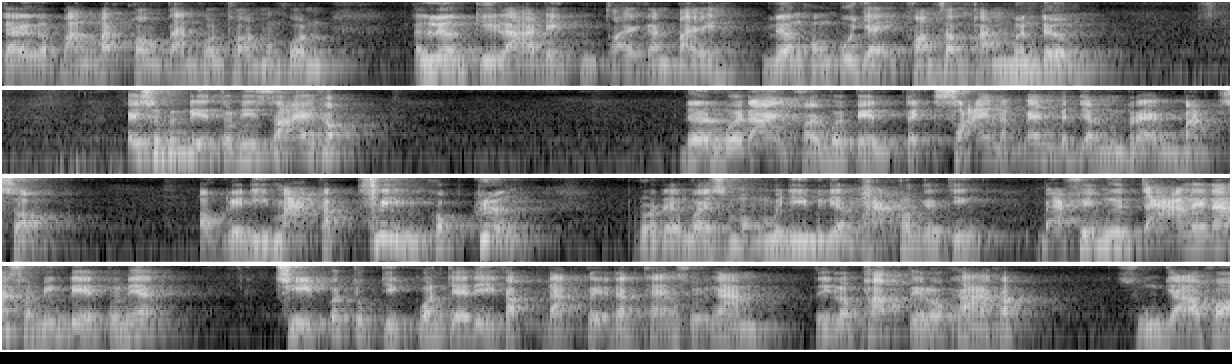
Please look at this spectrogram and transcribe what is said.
เจอกับบังมัดคลองตันคนถอดมงคล เรื่องกีฬาเด็กต่อยกันไป เรื่องของผู้ใหญ่ความสัมพันธ์เหมือนเดิม ไอ้สมิงเดชตัวนี้ซ้ายครับเดินมวยได้ถอยมวยเป็นเตะซ้ายหนักแน่นเป็นยำแรงหมัดศอก ออกได้ดีมากครับฟิล์มครบเครื่องรวดเร็วไวสมองไม่ดีไม่เหลี่ยมหักพร้อมจะทิ้งแบบฝีมือจ๋าเลยนะสมิงเดชตัวเนี้ยฉีบก็จุกจิกกวนใจดีครับ ดักเตะดักแทงสวยงามเตะล้วพับเตะล้วคาครับ สูงยาวพอ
